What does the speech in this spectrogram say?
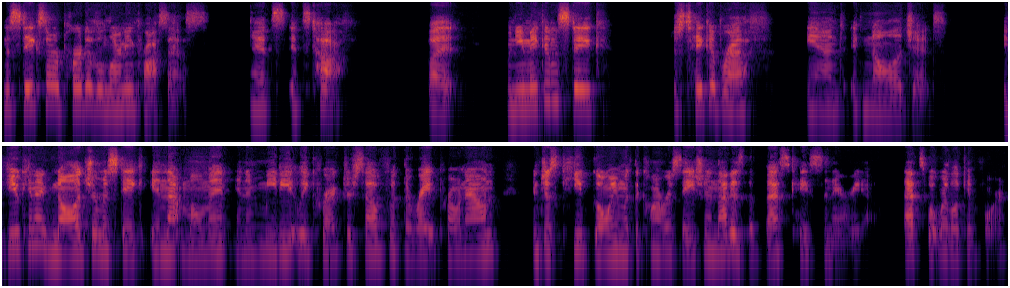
Mistakes are a part of the learning process. It's it's tough, but when you make a mistake, just take a breath and acknowledge it. If you can acknowledge your mistake in that moment and immediately correct yourself with the right pronoun and just keep going with the conversation, that is the best case scenario. That's what we're looking for.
